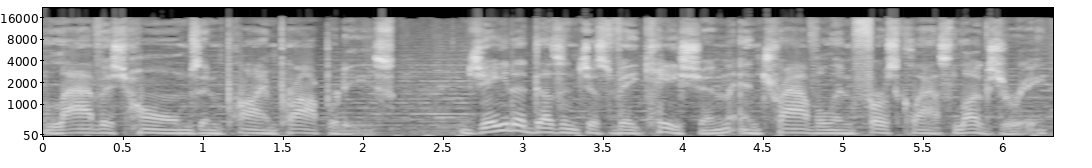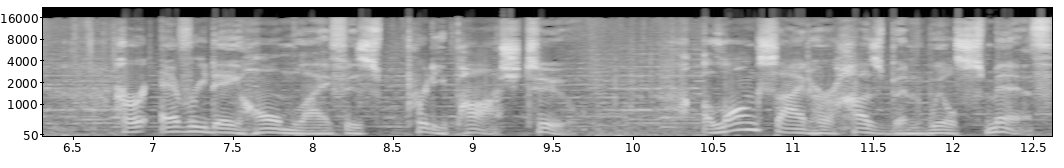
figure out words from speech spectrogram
Lavish homes and prime properties. Jada doesn't just vacation and travel in first-class luxury. Her everyday home life is pretty posh, too. Alongside her husband, Will Smith,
